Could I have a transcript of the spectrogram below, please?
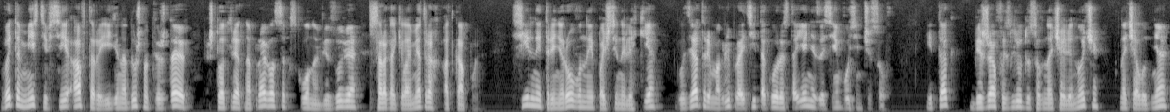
В этом месте все авторы единодушно утверждают, что отряд направился к склонам Везувия в 40 километрах от Капуи. Сильные, тренированные, почти налегке, гладиаторы могли пройти такое расстояние за 7-8 часов. Итак, бежав из Людуса в начале ночи, к началу дня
